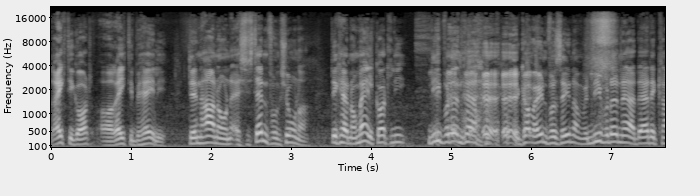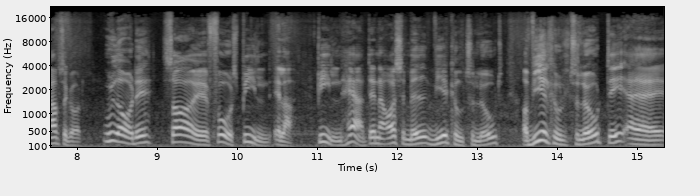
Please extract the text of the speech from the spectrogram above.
rigtig godt og rigtig behageligt. Den har nogle assistentfunktioner. Det kan jeg normalt godt lide. Lige på den her, det kommer ind på senere, men lige på den her, der er det knap så godt. Udover det, så øh, fås bilen, eller bilen her, den er også med Vehicle to Load. Og Vehicle to Load, det, er,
